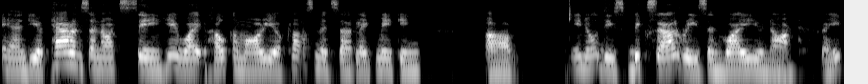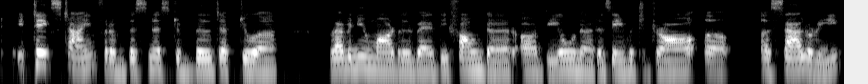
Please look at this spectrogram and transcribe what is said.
and your parents are not saying hey why how come all your classmates are like making uh, you know these big salaries and why you not? Right? It takes time for a business to build up to a revenue model where the founder or the owner is able to draw a, a salary,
